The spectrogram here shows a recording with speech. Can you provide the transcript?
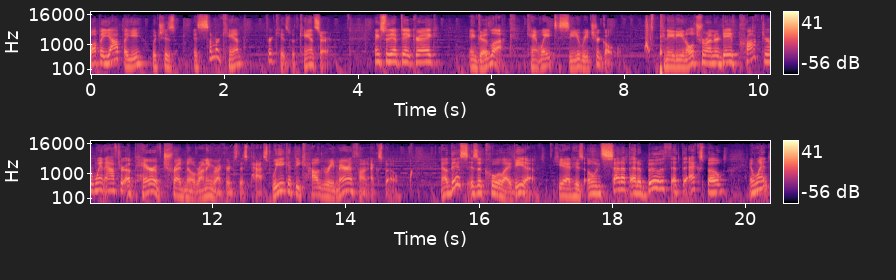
Wapiyapi, which is a summer camp for kids with cancer. Thanks for the update, Greg, and good luck. Can't wait to see you reach your goal. Canadian ultra runner Dave Proctor went after a pair of treadmill running records this past week at the Calgary Marathon Expo. Now, this is a cool idea. He had his own setup at a booth at the expo and went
